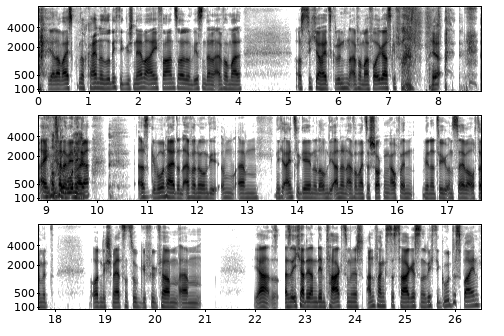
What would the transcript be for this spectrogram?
Ja, da weiß noch keiner so richtig, wie schnell man eigentlich fahren soll. Und wir sind dann einfach mal aus Sicherheitsgründen einfach mal Vollgas gefahren. Ja, Eigentlich Aus mehr oder Gewohnheit. weniger. Aus Gewohnheit und einfach nur um die, um, ähm, nicht einzugehen oder um die anderen einfach mal zu schocken, auch wenn wir natürlich uns selber auch damit ordentlich Schmerzen zugefügt haben. Ähm, ja, also ich hatte an dem Tag, zumindest anfangs des Tages, ein richtig gutes Bein.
